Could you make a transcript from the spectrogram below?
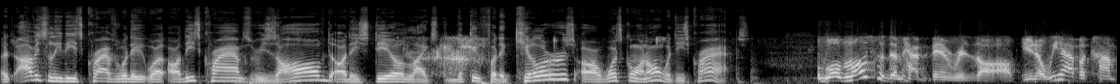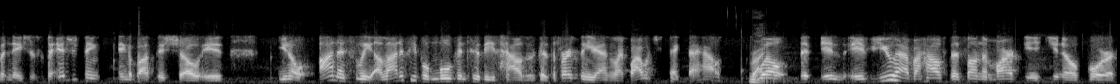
uh, Obviously, these crimes. Were they? Are these crimes resolved? Are they still like looking for the killers, or what's going on with these crimes? Well, most of them have been resolved. You know, we have a combination. So the interesting thing about this show is, you know, honestly, a lot of people move into these houses because the first thing you ask is like, why would you take that house? Right. Well, i- in, if you have a house that's on the market, you know, for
